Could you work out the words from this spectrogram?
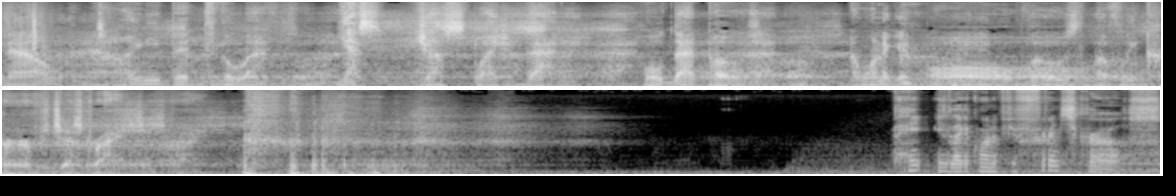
Now, a tiny bit to the left. Yes, just like that. Hold that pose. I want to get all those lovely curves just right. Paint me like one of your French girls.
